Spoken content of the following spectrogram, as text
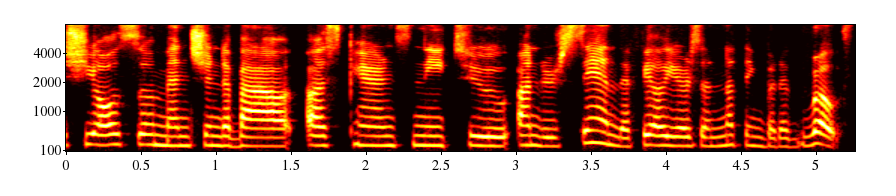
she also mentioned about us parents need to understand that failures are nothing but a growth.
